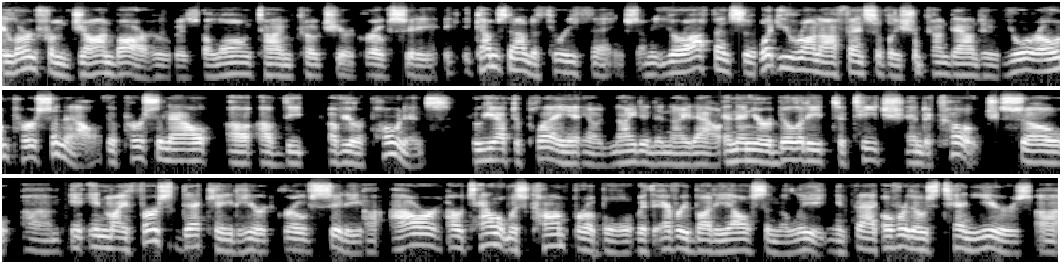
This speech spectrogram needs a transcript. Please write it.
I learned from John Barr, who was the longtime coach here at Grove City. It, it comes down to three things. I mean, your offensive, what you run offensively should come down to your own personnel, the personnel uh, of the of your opponents who you have to play, you know, night in and night out, and then your ability to teach and to coach. So, um, in, in my first decade here at Grove City, uh, our our talent was comparable with everybody else in the league. In fact, over those ten years, uh,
